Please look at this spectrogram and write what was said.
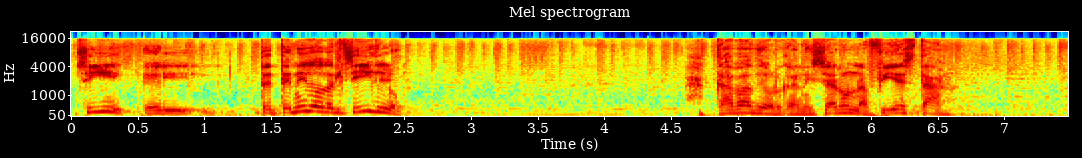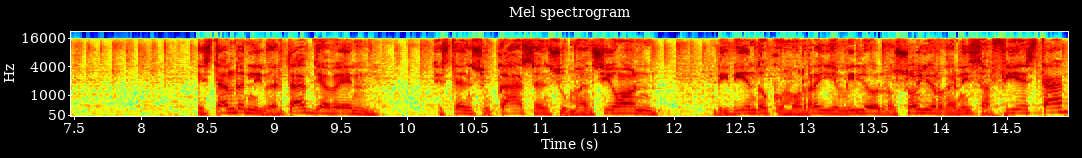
sí, el detenido del siglo, acaba de organizar una fiesta. Estando en libertad, ya ven, está en su casa, en su mansión, viviendo como rey Emilio Lozoya, organiza fiesta.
